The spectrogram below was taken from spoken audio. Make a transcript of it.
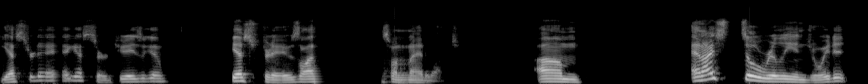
yesterday i guess or two days ago yesterday. It was the last one i had to watch. Um and i still really enjoyed it.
